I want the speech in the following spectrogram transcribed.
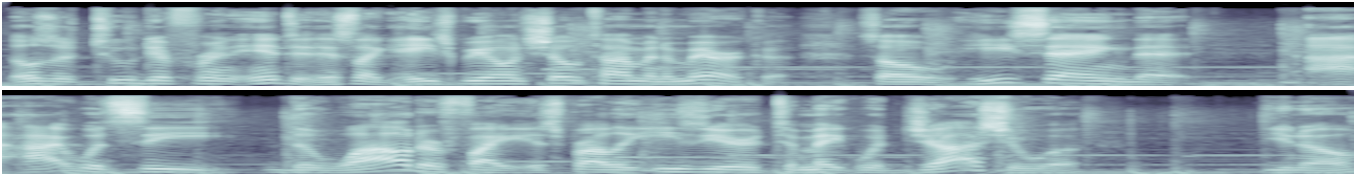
Those are two different entities. It's like HBO and Showtime in America. So he's saying that I, I would see the Wilder fight is probably easier to make with Joshua, you know,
